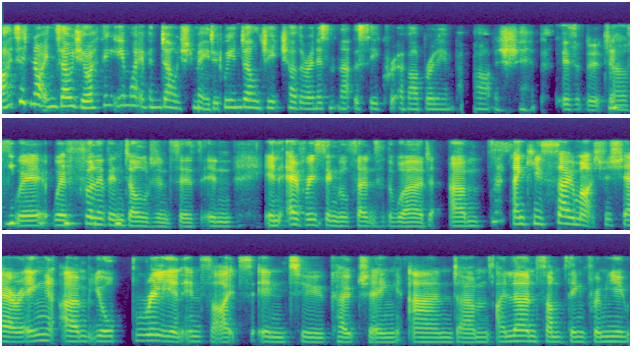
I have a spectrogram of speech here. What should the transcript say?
I did not indulge you. I think you might have indulged me. Did we indulge each other? And isn't that the secret of our brilliant partnership? Isn't it just? we're we're full of indulgences in in every single sense of the word. Um, thank you so much for sharing um, your brilliant insights into coaching, and um, I learn something from you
